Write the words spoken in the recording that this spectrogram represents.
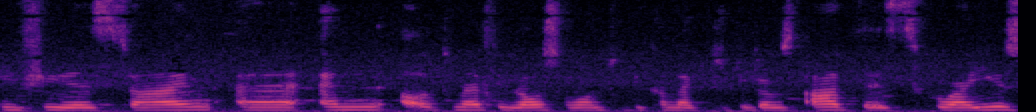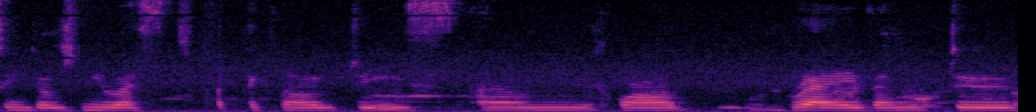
in a few years' time. Uh, and ultimately, we also want to be connected to those artists who are using those newest technologies, um, who are brave and do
